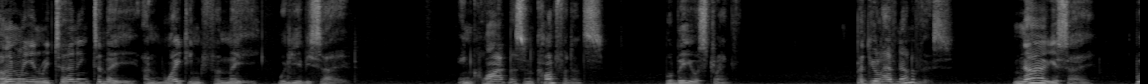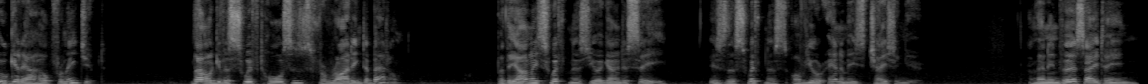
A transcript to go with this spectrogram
Only in returning to me and waiting for me will you be saved. In quietness and confidence will be your strength. But you'll have none of this. No, you say, we'll get our help from Egypt. They'll give us swift horses for riding to battle. But the only swiftness you are going to see is the swiftness of your enemies chasing you. And then in verse 18,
